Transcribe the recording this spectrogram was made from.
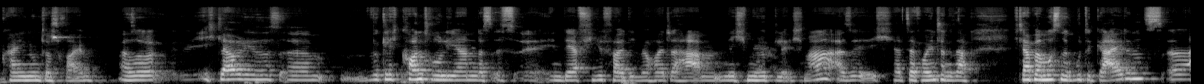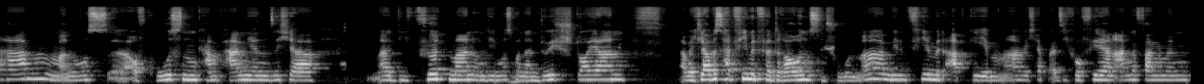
Kann ich nur unterschreiben. Also ich glaube, dieses ähm, wirklich kontrollieren, das ist äh, in der Vielfalt, die wir heute haben, nicht möglich. Ne? Also ich hatte es ja vorhin schon gesagt, ich glaube, man muss eine gute Guidance äh, haben. Man muss äh, auf großen Kampagnen sicher, die führt man und die muss man dann durchsteuern. Aber ich glaube, es hat viel mit Vertrauen zu tun, ne? viel mit Abgeben. Ne? Ich habe, als ich vor vier Jahren angefangen bin,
